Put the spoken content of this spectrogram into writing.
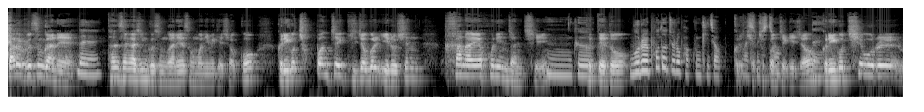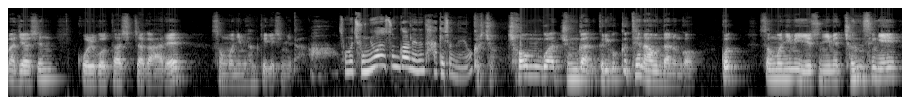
바로 그 순간에 네. 탄생하신 그 순간에 성모님이 계셨고 그리고 첫 번째 기적을 이루신 카나의 혼인 잔치 음, 그 그때도 물을 포도주로 바꾼 기적 그렇죠 말씀이시죠? 첫 번째 기적 네. 그리고 치우를 맞이하신 골고타 십자가 아래 성모님이 함께 계십니다. 아, 정말 중요한 순간에는 다 계셨네요. 그렇죠. 처음과 중간 그리고 끝에 나온다는 거. 곧 성모님이 예수님의 전생에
